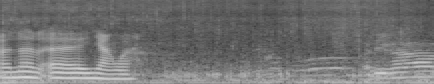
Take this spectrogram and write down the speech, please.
อันนั้นไอ้หยังวะสวัสดีครับ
